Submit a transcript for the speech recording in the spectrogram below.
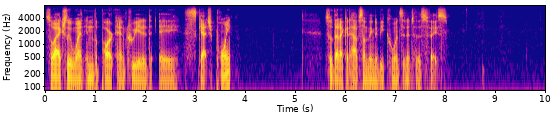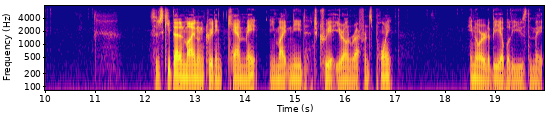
So I actually went into the part and created a sketch point so that I could have something to be coincident to this face. So just keep that in mind when creating cam mate. You might need to create your own reference point in order to be able to use the mate.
